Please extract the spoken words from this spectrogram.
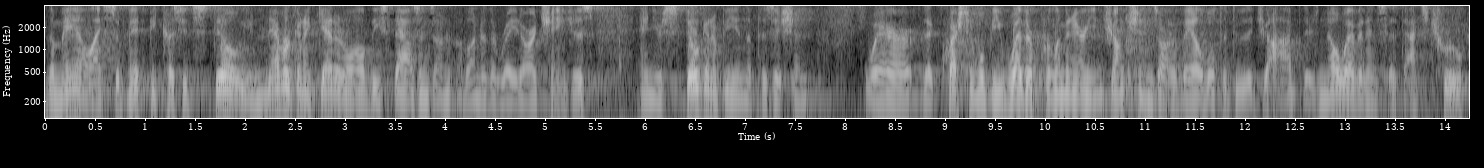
the mail I submit because it's still you're never going to get at all of these thousands of under the radar changes, and you're still going to be in the position where the question will be whether preliminary injunctions are available to do the job. There's no evidence that that's true.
